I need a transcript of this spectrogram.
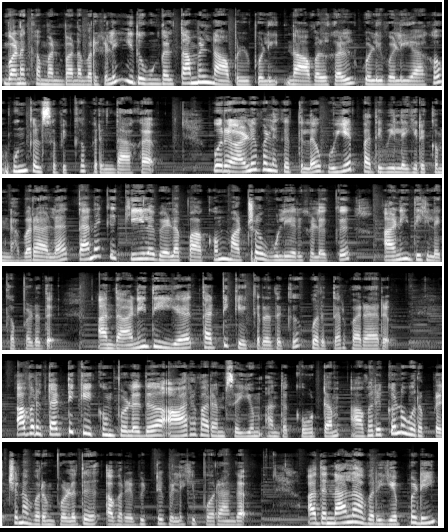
வணக்கம் அன்பானவர்களே. இது உங்கள் தமிழ் நாவல் ஒளி நாவல்கள் ஒளி வழியாக உங்கள் செவிக்க விருந்தாக ஒரு அலுவலகத்துல உயர் பதவியில இருக்கும் நபரால தனக்கு கீழே வேலை பார்க்கும் மற்ற ஊழியர்களுக்கு அநீதி இழைக்கப்படுது. அந்த அநீதியை தட்டி கேட்கறதுக்கு ஒருத்தர் வராரு. அவர் தட்டி கேட்கும் பொழுது ஆரவாரம் செய்யும் அந்த கூட்டம் அவருக்குன்னு ஒரு பிரச்சனை வரும் பொழுது அவரை விட்டு விலகி போறாங்க. அதனால அவர் எப்படி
